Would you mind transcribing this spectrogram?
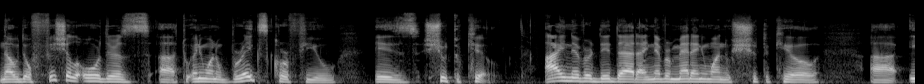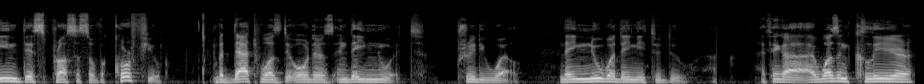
Now, the official orders uh, to anyone who breaks curfew is shoot to kill. I never did that. I never met anyone who shoot to kill uh, in this process of a curfew. But that was the orders, and they knew it pretty well. They knew what they need to do. I think I, wasn't clear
